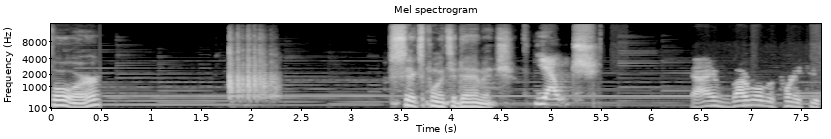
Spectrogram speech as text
for six points of damage. Youch. I, I rolled a 22.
